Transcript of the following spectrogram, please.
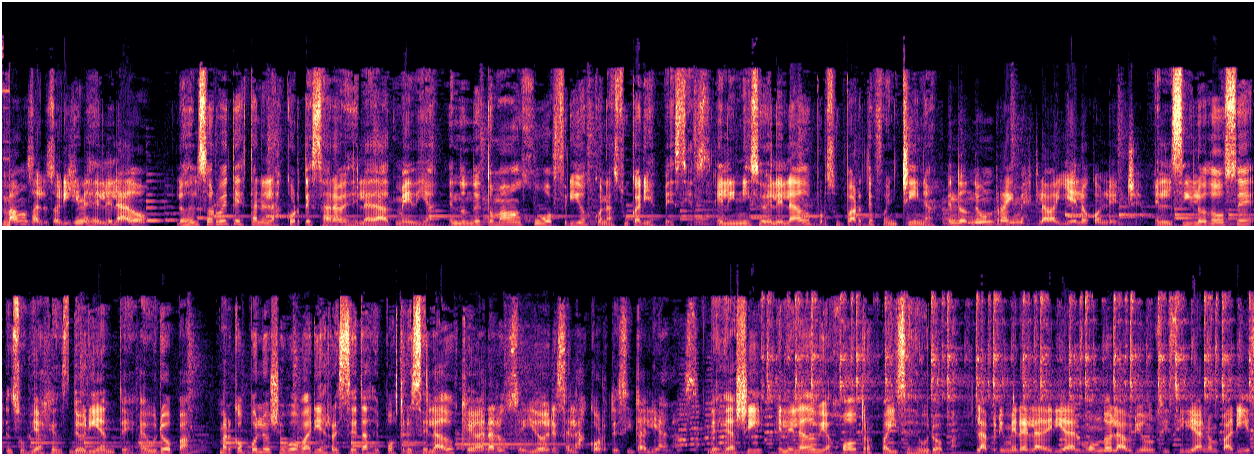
¿Vamos a los orígenes del helado? Los del sorbete están en las cortes árabes de la Edad Media, en donde tomaban jugos fríos con azúcar y especias. El inicio del helado, por su parte, fue en China, en donde un rey mezclaba hielo con leche. En el siglo XII, en sus viajes de Oriente a Europa, Marco Polo llevó varias recetas de postres helados que ganaron seguidores en las cortes italianas. Desde allí, el helado viajó a otros países de Europa. La primera heladería del mundo la abrió un siciliano en París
